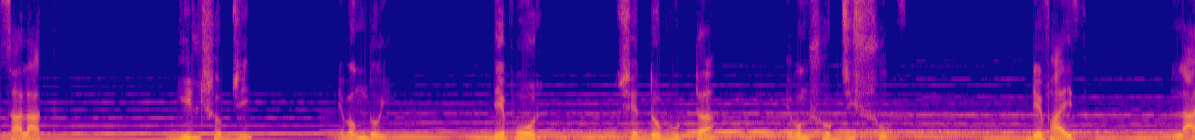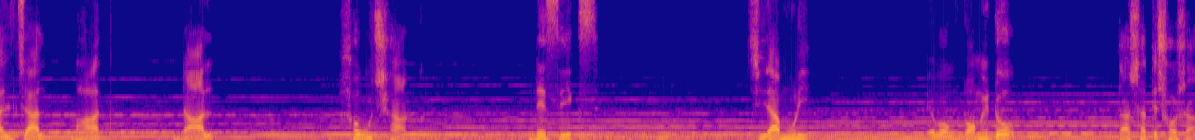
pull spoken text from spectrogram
সালাদ গিল সবজি এবং দই। ডে ফোর সেদ্ধ ভুট্টা এবং সবজির স্যুপ। ডে ফাইভ লাল চাল ভাত, ডাল, সবুজ শাক ডে সিক্স চিরামুড়ি এবং টমেটো, তার সাথে শশা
